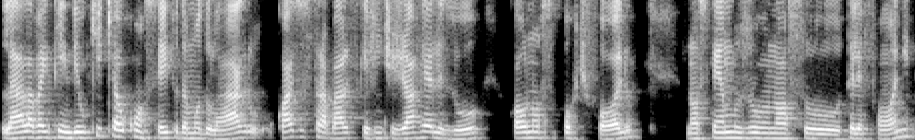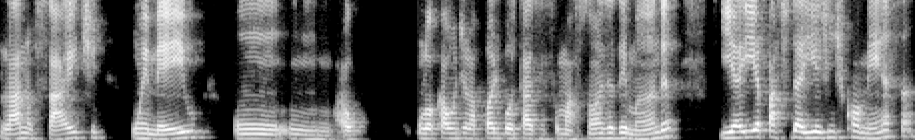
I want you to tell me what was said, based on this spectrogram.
Lá ela vai entender o que, que é o conceito da Modulagro, quais os trabalhos que a gente já realizou, qual o nosso portfólio. Nós temos o nosso telefone lá no site, um e-mail, um, um, um local onde ela pode botar as informações, a demanda, e aí a partir daí a gente começa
